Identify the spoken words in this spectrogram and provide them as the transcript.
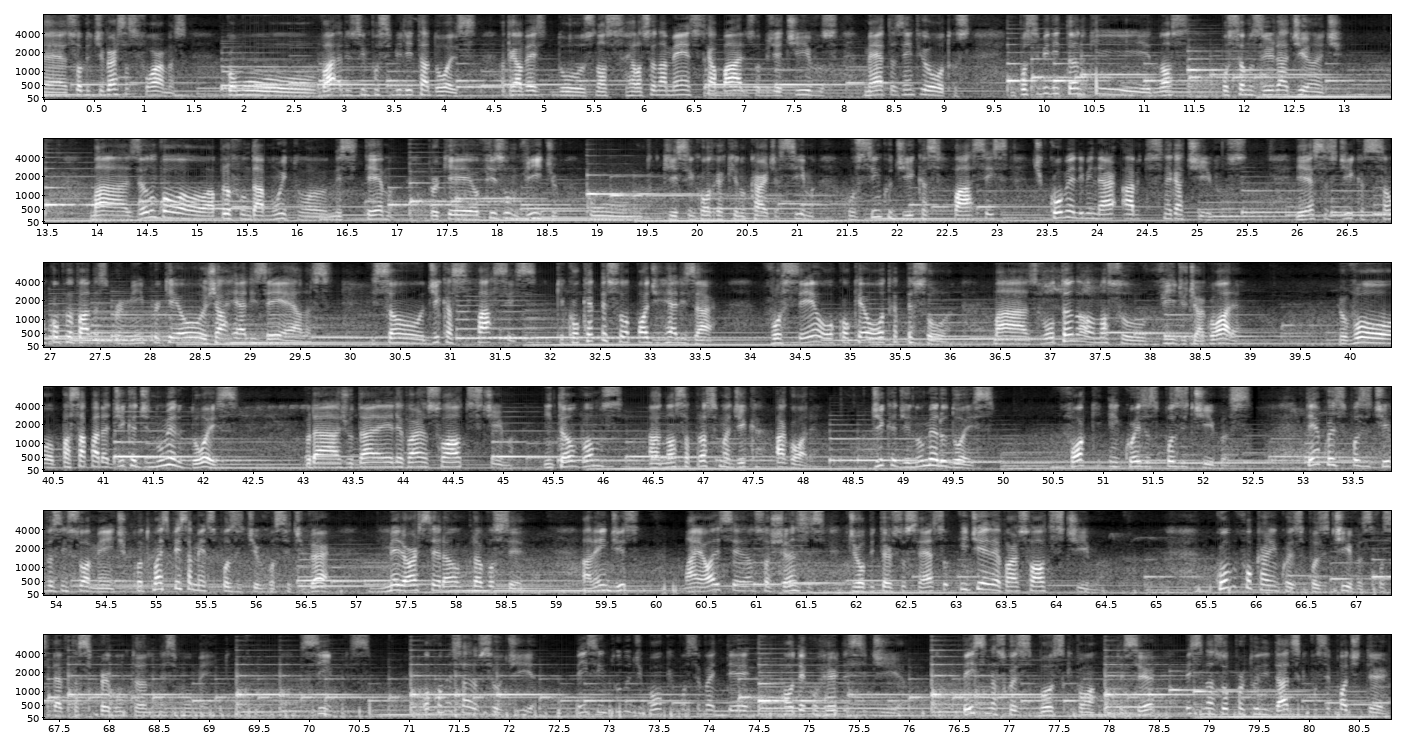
é, sob diversas formas, como vários impossibilitadores, através dos nossos relacionamentos, trabalhos, objetivos, metas, entre outros, impossibilitando que nós possamos ir adiante. Mas eu não vou aprofundar muito nesse tema, porque eu fiz um vídeo com, que se encontra aqui no card acima, com 5 dicas fáceis de como eliminar hábitos negativos. E essas dicas são comprovadas por mim porque eu já realizei elas. E são dicas fáceis que qualquer pessoa pode realizar, você ou qualquer outra pessoa. Mas voltando ao nosso vídeo de agora, eu vou passar para a dica de número 2, para ajudar a elevar a sua autoestima. Então vamos à nossa próxima dica agora. Dica de número 2. Foque em coisas positivas. Tenha coisas positivas em sua mente. Quanto mais pensamentos positivos você tiver, melhor serão para você. Além disso, maiores serão suas chances de obter sucesso e de elevar sua autoestima. Como focar em coisas positivas? Você deve estar se perguntando nesse momento. Simples. Ao começar o seu dia, Pense em tudo de bom que você vai ter ao decorrer desse dia. Pense nas coisas boas que vão acontecer, pense nas oportunidades que você pode ter.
